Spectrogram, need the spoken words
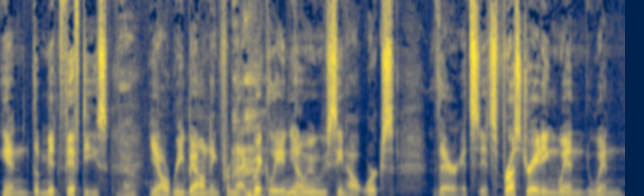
in the mid fifties, you know, rebounding from that quickly. And you know, I mean, we've seen how it works there. It's it's frustrating when when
